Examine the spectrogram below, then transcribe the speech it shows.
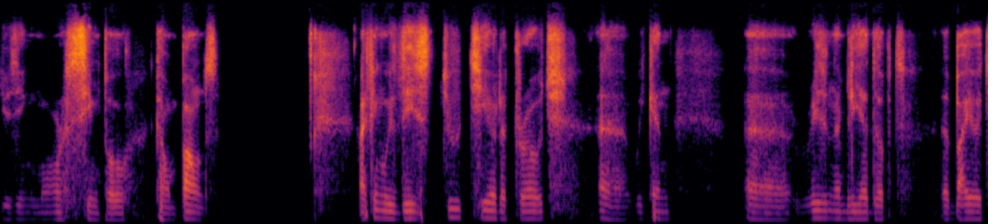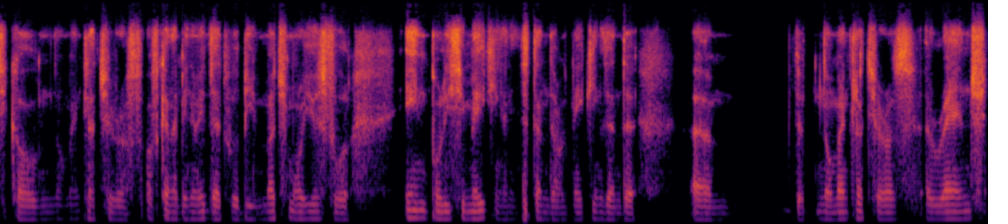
using more simple compounds. I think with this two-tiered approach, uh, we can uh, reasonably adopt a bioethical nomenclature of, of cannabinoids that will be much more useful in policy making and in standard making than the um, the nomenclatures arrange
